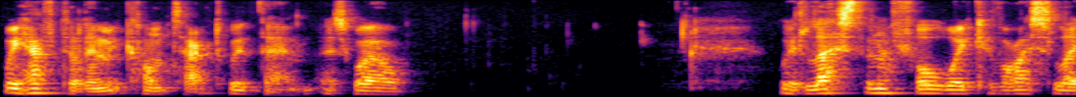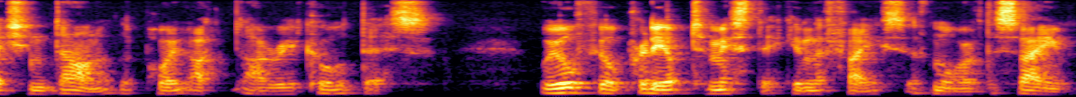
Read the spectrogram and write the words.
we have to limit contact with them as well. With less than a full week of isolation done at the point I, I record this, we all feel pretty optimistic in the face of more of the same,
